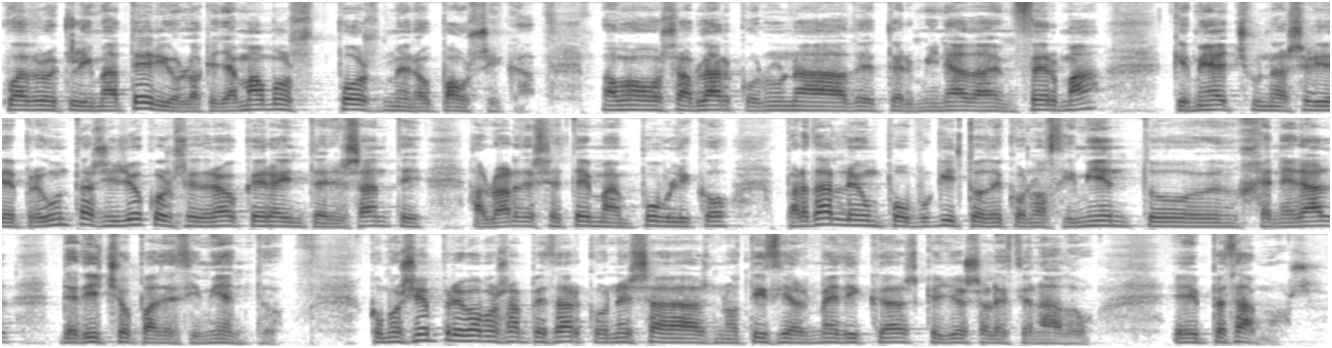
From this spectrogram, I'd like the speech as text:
cuadro climaterio, lo que llamamos postmenopáusica. Vamos a hablar con una determinada enferma que me ha hecho una serie de preguntas y yo he considerado que era interesante hablar de ese tema en público para darle un poquito de conocimiento en general de dicho padecimiento. Como siempre vamos a empezar con esas noticias médicas que yo he seleccionado. Empezamos.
